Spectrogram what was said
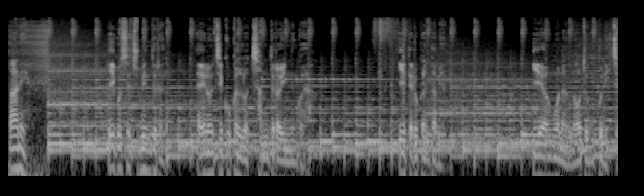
아니, 이곳의 주민들은 에너지 고갈로 잠들어 있는 거야. 이대로 간다면 영원한 어둠뿐이지.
